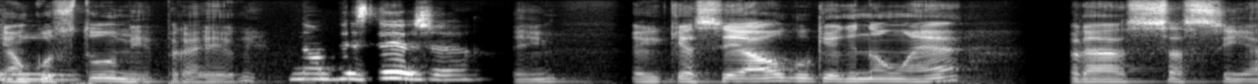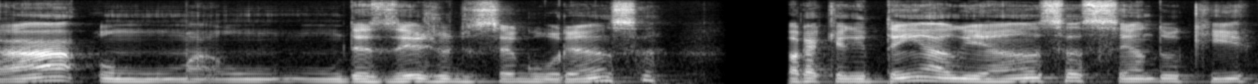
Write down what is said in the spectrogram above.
É um ele costume pra ele. não deseja? Sim. Ele quer ser algo que ele não é, pra saciar uma um um desejo de segurança, para que ele tenha alianças, sendo que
